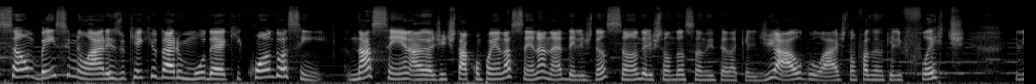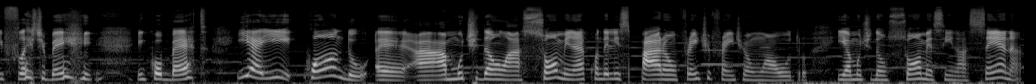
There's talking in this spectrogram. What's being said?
Eles são bem similares. O que que o Dario muda é que quando, assim, na cena, a gente tá acompanhando a cena, né, deles dançando, eles estão dançando e tendo aquele diálogo lá, estão fazendo aquele flerte aquele flerte bem encoberto. E aí, quando é, a, a, multidão lá some, né? Quando eles param frente a frente um ao outro e a multidão some assim na cena,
